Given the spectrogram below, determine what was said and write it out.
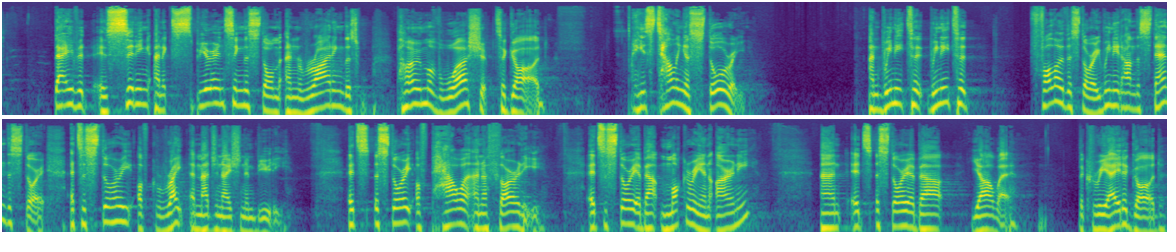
David is sitting and experiencing the storm and writing this poem of worship to God, he's telling a story. And we need to, we need to follow the story. We need to understand the story. It's a story of great imagination and beauty. It's a story of power and authority. It's a story about mockery and irony. And it's a story about Yahweh, the Creator God,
